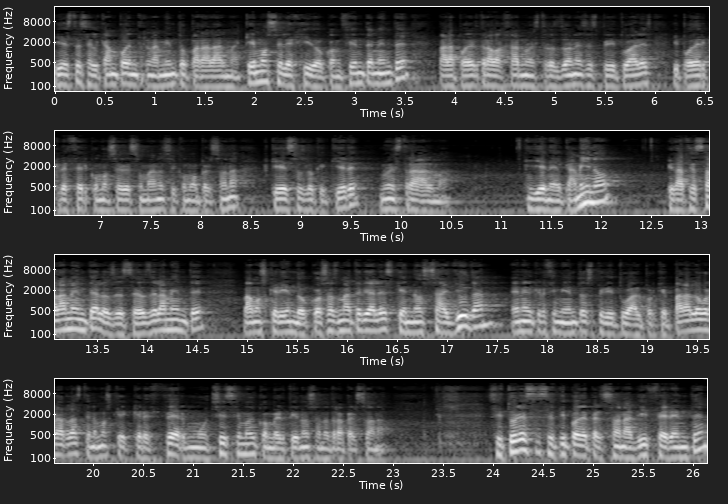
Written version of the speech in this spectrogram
y este es el campo de entrenamiento para el alma que hemos elegido conscientemente para poder trabajar nuestros dones espirituales y poder crecer como seres humanos y como persona, que eso es lo que quiere nuestra alma. Y en el camino, gracias a la mente, a los deseos de la mente, vamos queriendo cosas materiales que nos ayudan en el crecimiento espiritual, porque para lograrlas tenemos que crecer muchísimo y convertirnos en otra persona. Si tú eres ese tipo de persona diferente,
